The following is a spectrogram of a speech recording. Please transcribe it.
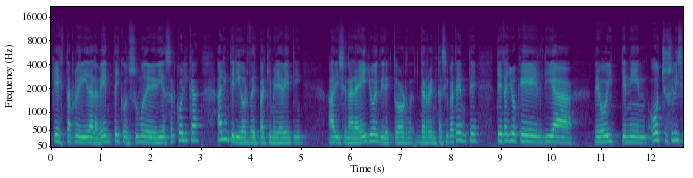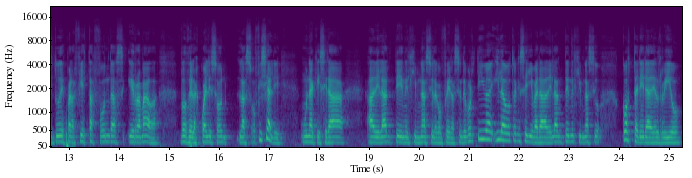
que está prohibida la venta y consumo de bebidas alcohólicas al interior del Parque Betty. Adicional a ello, el director de Rentas y Patente detalló que el día de hoy tienen ocho solicitudes para fiestas, fondas y ramadas, dos de las cuales son las oficiales, una que será adelante en el gimnasio de la Confederación Deportiva y la otra que se llevará adelante en el gimnasio Costanera del Río.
